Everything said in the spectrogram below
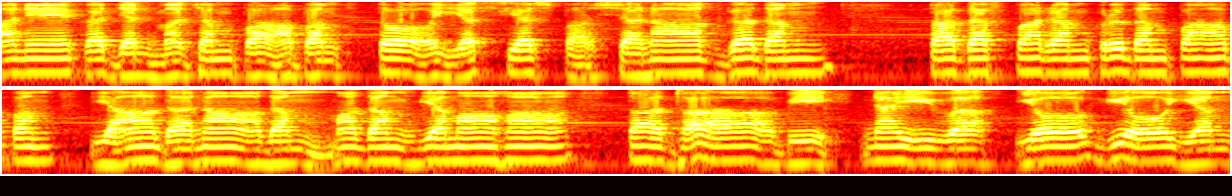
अनेकजन्मचं पापं तो यस्य स्पर्शनाद्गतं ततः परं कृतं पापं यादनादं मदं यमाः। तथापि नैव योग्योऽयं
